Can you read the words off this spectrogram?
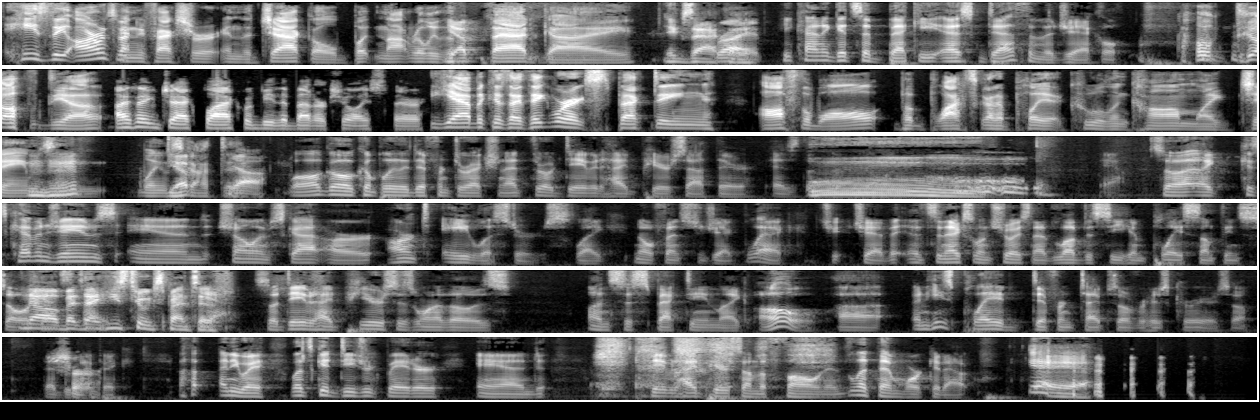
He's the arms manufacturer in the Jackal, but not really the Yep. bad guy. exactly. Right. he kind of gets a Becky esque death in the Jackal. Oh, oh, yeah. I think Jack Black would be the better choice there. Yeah, because I think we're expecting off the wall, but Black's got to play it cool and calm like James Mhm. and William Yep. Scott did. Yeah. Well, I'll go a completely different direction. I'd throw David Hyde Pierce out there as the Ooh. Yeah. So uh, like, because Kevin James and Seann William Scott are aren't a listers. Like, no offense to Jack Black, Ch- Chad, it's an excellent choice, and I'd love to see him play something so. No, but that, he's too expensive. Yeah. So David Hyde Pierce is one of those unsuspecting, like, oh, uh, and he's played different types over his career, so that'd be my pick. anyway, let's get Diedrich Bader and David Hyde Pierce on the phone and let them work it out. Yeah, yeah, yeah.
